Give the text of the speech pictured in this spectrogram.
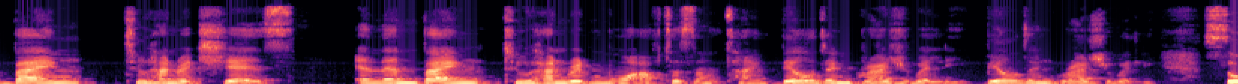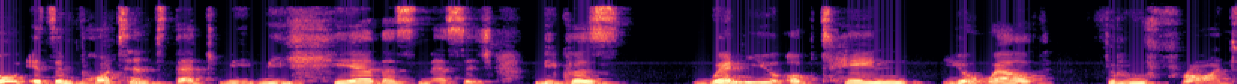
buying 200 shares, and then buying 200 more after some time building gradually building gradually. So it's important that we we hear this message because when you obtain your wealth through fraud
